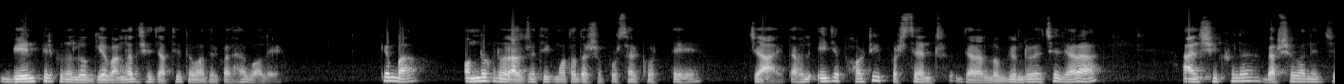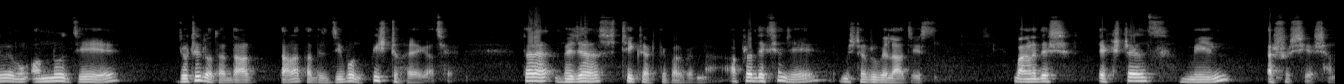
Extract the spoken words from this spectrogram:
বিএনপির কোনো লোক গিয়ে বাংলাদেশের জাতীয়তাবাদের কথা বলে, কিংবা অন্য কোনো রাজনৈতিক মতাদর্শ প্রচার করতে চায়, তাহলে এই যে ফর্টি পার্সেন্ট যারা লোকজন রয়েছে, যারা আইন শৃঙ্খলা ব্যবসা বাণিজ্য এবং অন্য যে জটিলতা তারা তাদের জীবন পিষ্ট হয়ে গেছে। তারা মেজাজ ঠিক রাখতে পারবেন না। আপনারা দেখছেন যে mister Rubel Aziz, Bangladesh textiles mill association,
